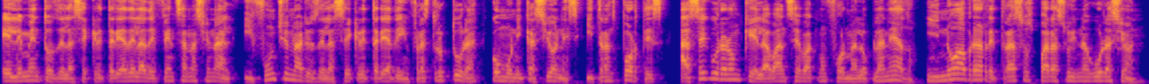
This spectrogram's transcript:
Elementos de la Secretaría de la Defensa Nacional y funcionarios de la Secretaría de Infraestructura, Comunicaciones y Transportes aseguraron que el avance va conforme a lo planeado y no habrá retrasos para su inauguración.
